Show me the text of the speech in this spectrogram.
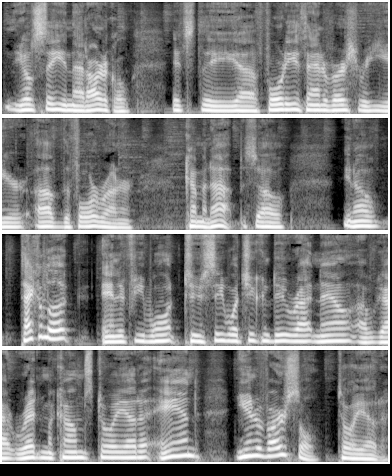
You'll see in that article. It's the uh, 40th anniversary year of the 4Runner coming up. So, you know, take a look. And if you want to see what you can do right now, I've got Red McCombs Toyota and Universal Toyota,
